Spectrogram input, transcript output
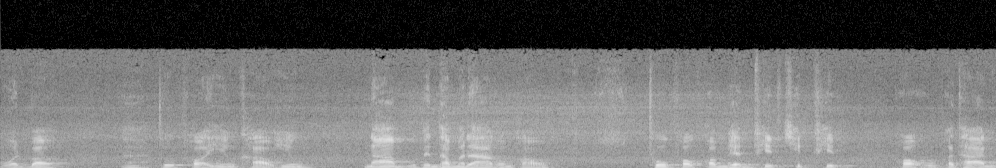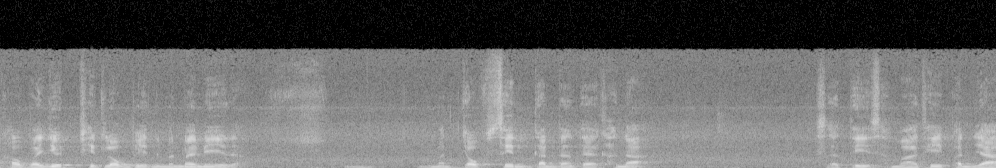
ปวดเบา ทุกข์เพราะหิวข้าวหิว น้ำมันเป็นธรรมดาของเขา ทุกข์เพราะความเห็นผิดคิดผิด เพราะอุปทานเข้าไปยึดผิดลงผิดมันไม่มีล้วมันจบสิ้นกันตั้งแต่ขณะ สติสมาธิปัญญา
